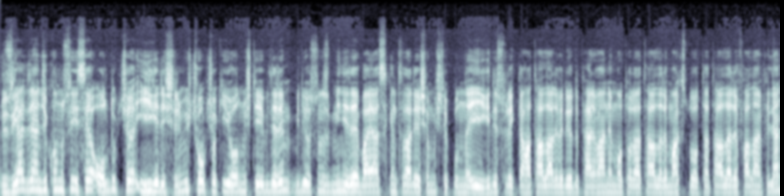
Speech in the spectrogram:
Rüzgar direnci konusu ise oldukça iyi geliştirilmiş. Çok çok iyi olmuş diyebilirim. Biliyorsunuz Mini'de bayağı sıkıntılar yaşamıştık bununla ilgili. Sürekli hatalar veriyordu. Pervane motor hataları, max load hataları falan filan.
